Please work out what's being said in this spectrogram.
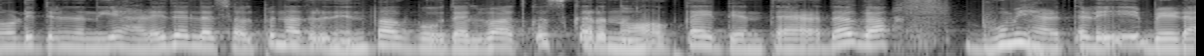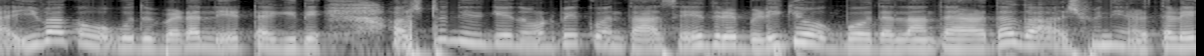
ನೋಡಿದರೆ ನನಗೆ ಹಳೆದೆಲ್ಲ ಸ್ವಲ್ಪನಾದರೂ ನೆನಪಾಗ್ಬೋದಲ್ವ ಅದಕ್ಕೋಸ್ಕರ ನಾನು ಹೋಗ್ತಾ ಇದ್ದೆ ಅಂತ ಹೇಳಿದಾಗ ಭೂಮಿ ಹೇಳ್ತಾಳೆ ಬೇಡ, ಇವಾಗ ಹೋಗೋದು ಬೇಡ ಲೇಟ್ ಆಗಿದೆ. ಅಷ್ಟು ನಿನಗೆ ನೋಡಬೇಕು ಅಂತ ಆಸೆ ಇದ್ದರೆ ಬೆಳಿಗ್ಗೆ ಹೋಗ್ಬೋದಲ್ಲ ಅಂತ ಹೇಳಿದಾಗ ಅಶ್ವಿನಿ ಹೇಳ್ತಾಳೆ,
